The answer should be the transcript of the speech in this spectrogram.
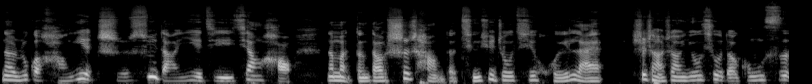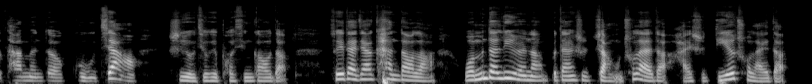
那如果行业持续的业绩向好，那么等到市场的情绪周期回来，市场上优秀的公司，他们的股价啊是有机会破新高的。所以大家看到了。我们的利润呢，不单是涨出来的，还是跌出来的。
